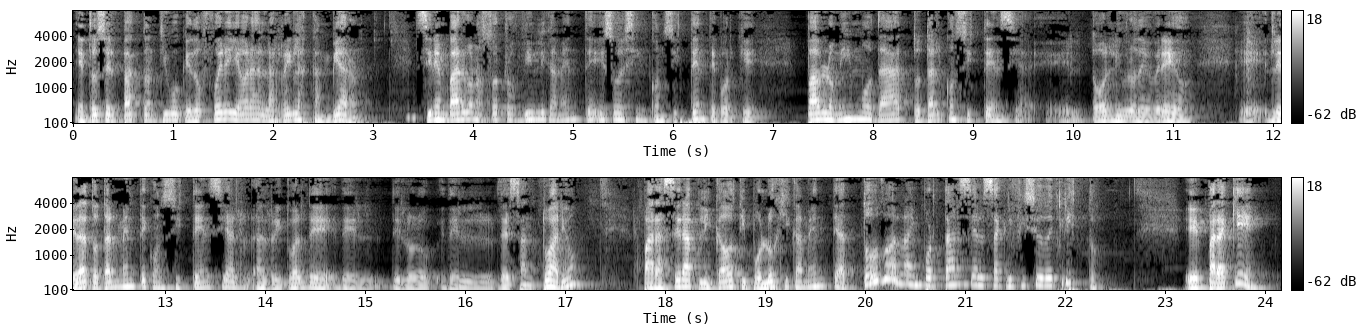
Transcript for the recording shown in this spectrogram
Entonces el pacto antiguo quedó fuera y ahora las reglas cambiaron. Sin embargo, nosotros bíblicamente eso es inconsistente porque Pablo mismo da total consistencia, el, todo el libro de Hebreos, eh, le da totalmente consistencia al, al ritual de- del, santuario para ser aplicado tipológicamente a toda la importancia del sacrificio de Cristo. Eh, ¿Para qué?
